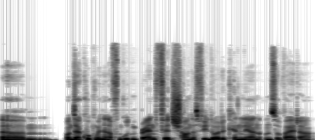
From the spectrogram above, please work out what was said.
Ähm, und da gucken wir dann auf einen guten Brandfit, schauen, dass wir Leute kennenlernen und so weiter.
